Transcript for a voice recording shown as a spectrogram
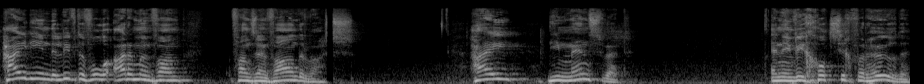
Hij die in de liefdevolle armen van, van zijn vader was. Hij die mens werd. En in wie God zich verheugde.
